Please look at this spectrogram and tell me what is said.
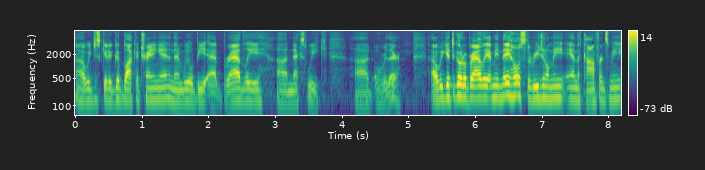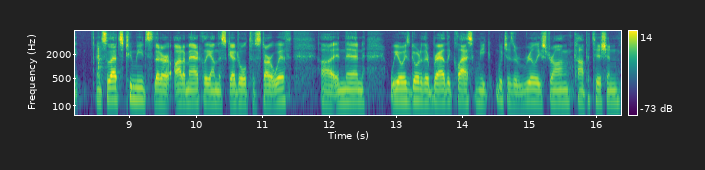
Uh, we just get a good block of training in, and then we'll be at Bradley uh, next week uh, over there. Uh, we get to go to Bradley. I mean, they host the regional meet and the conference meet. And so that's two meets that are automatically on the schedule to start with. Uh, and then we always go to their Bradley Classic meet, which is a really strong competition.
